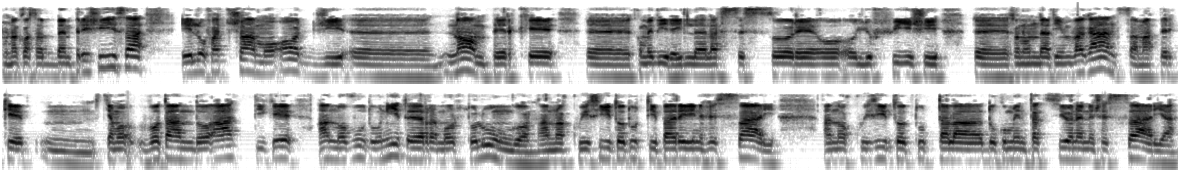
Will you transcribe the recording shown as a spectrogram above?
una cosa ben precisa e lo facciamo oggi eh, non perché eh, come dire, il, l'assessore o, o, gli uffici eh, sono andati in vacanza, ma perché mh, stiamo votando atti che hanno avuto un iter molto lungo, hanno acquisito tutti i pareri necessari, hanno acquisito tutta la documentazione necessaria.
